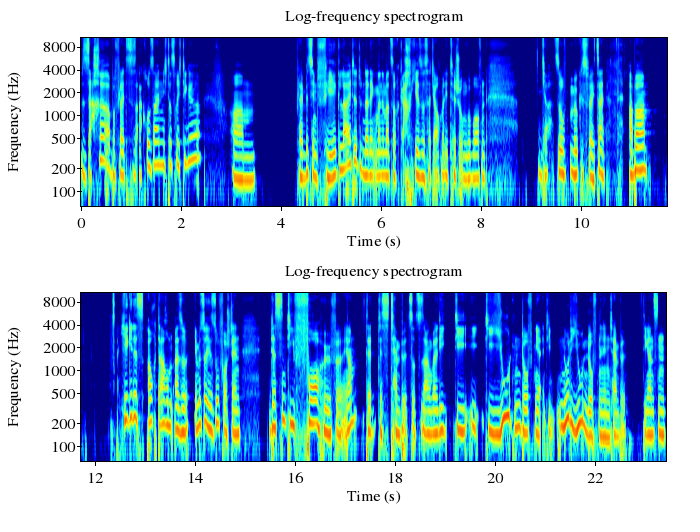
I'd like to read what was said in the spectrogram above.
Sache, aber vielleicht ist das Akro-Sein nicht das Richtige. Ähm, vielleicht ein bisschen fehlgeleitet und dann denkt man immer zurück, ach, Jesus hat ja auch mal die Tische umgeworfen. Ja, so möge es vielleicht sein. Aber hier geht es auch darum, also ihr müsst euch das so vorstellen, das sind die Vorhöfe, ja, des Tempels sozusagen, weil die, die, die Juden durften ja, die, nur die Juden durften in den Tempel. Die ganzen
